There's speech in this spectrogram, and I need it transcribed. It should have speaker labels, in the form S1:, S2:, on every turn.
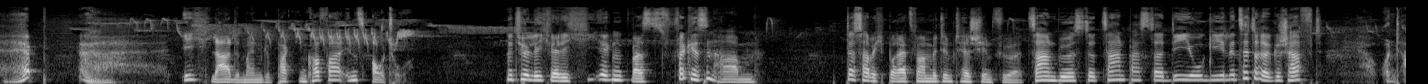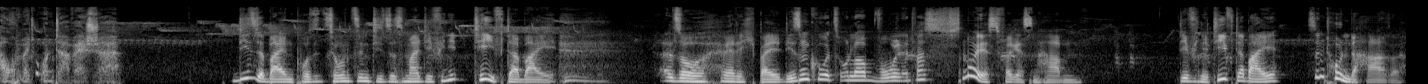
S1: Hepp. Ich lade meinen gepackten Koffer ins Auto. Natürlich werde ich irgendwas vergessen haben. Das habe ich bereits mal mit dem Täschchen für Zahnbürste, Zahnpasta, Deo, Gel etc. geschafft. Und auch mit Unterwäsche. Diese beiden Positionen sind dieses Mal definitiv dabei. Also werde ich bei diesem Kurzurlaub wohl etwas Neues vergessen haben. Definitiv dabei sind Hundehaare.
